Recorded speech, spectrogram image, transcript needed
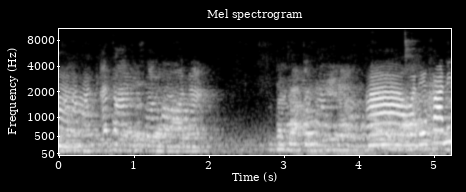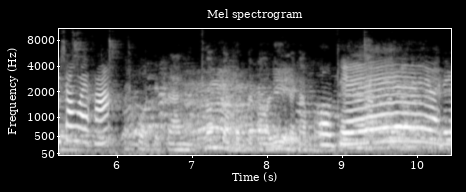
มาอาจารย์สุพรอะท่านครับนี่นะอ่าสวัสดีค่ะนี่ช่องอะไรคะไปกดติดตามช่องจบลงสตอรี่นะครับผมโอเคสวัสดี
